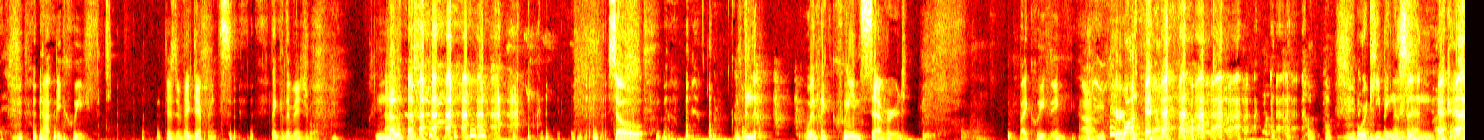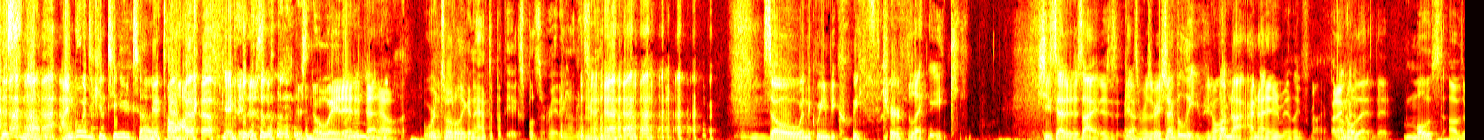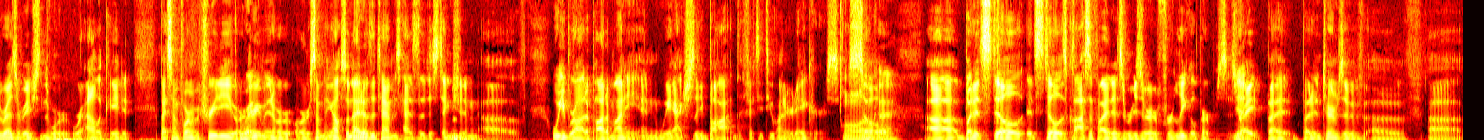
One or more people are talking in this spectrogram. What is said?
not bequeathed. There's a big difference. Think of the visual. Nope. Uh, so when the when the queen severed by queefing, um, curve, We're keeping this in. Okay. This is not. I'm going to continue to talk. okay, there's no, there's no way to edit that out. we're totally going to have to put the explicit rating on this one So when the queen bequeathed Curve Lake, she set it aside as, Yeah. as a reservation. I believe, you know, I'm not I'm not intimately familiar, but I know that that most of the reservations were were allocated by some form of treaty or Right. agreement or or something else. So Knight of the Thames has the distinction of we brought a pot of money and we actually bought the 5200 acres. Oh, so okay. uh, but it's still it still is classified as a reserve for legal purposes, Yeah. right? But but in terms of of uh,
